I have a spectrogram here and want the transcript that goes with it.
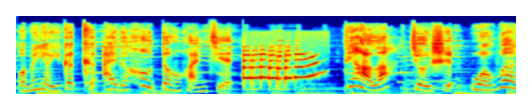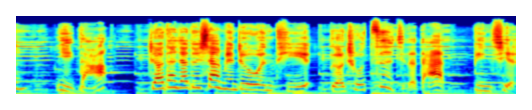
我们有一个可爱的互动环节，听好了，就是我问你答。只要大家对下面这个问题得出自己的答案，并且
